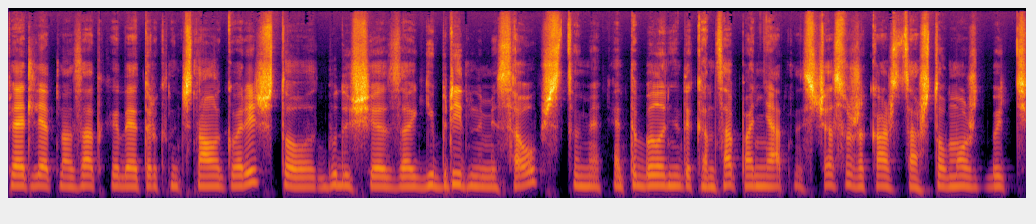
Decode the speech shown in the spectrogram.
пять лет назад, когда я только начинала говорить, что будущее за гибридными сообществами, это было не до конца понятно. Сейчас уже кажется, а что может быть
